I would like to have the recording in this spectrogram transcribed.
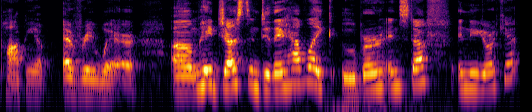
popping up everywhere. Um, hey, Justin, do they have like Uber and stuff in New York yet?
